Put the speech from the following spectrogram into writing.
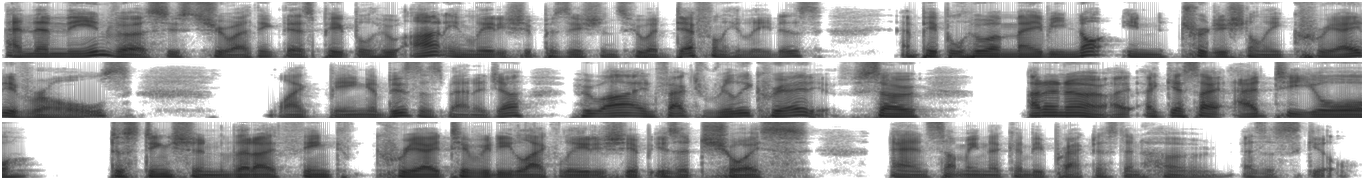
And then the inverse is true. I think there's people who aren't in leadership positions who are definitely leaders and people who are maybe not in traditionally creative roles, like being a business manager, who are in fact really creative. So I don't know. I, I guess I add to your distinction that I think creativity like leadership is a choice and something that can be practiced and honed as a skill.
